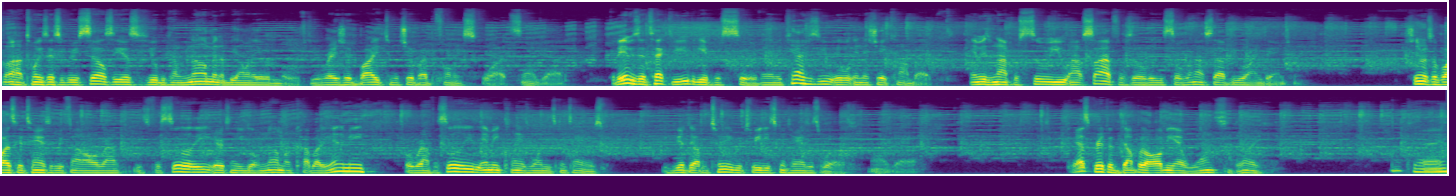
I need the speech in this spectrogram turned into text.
uh, 26 degrees Celsius, you'll become numb and be unable to move. You raise your body temperature by performing squats. Oh god. If enemies attack you, you begin pursuit. If an enemy catches you, it will initiate combat. Enemies will not pursue you outside facilities, so when outside, you are in danger. Shinra supplies containers to be found all around this facility. Every time you go numb or caught by the enemy or around facility, the enemy claims one of these containers. If you get the opportunity, retrieve these containers as well. Oh god. That's great to dump it all on me at once. Really. Okay.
